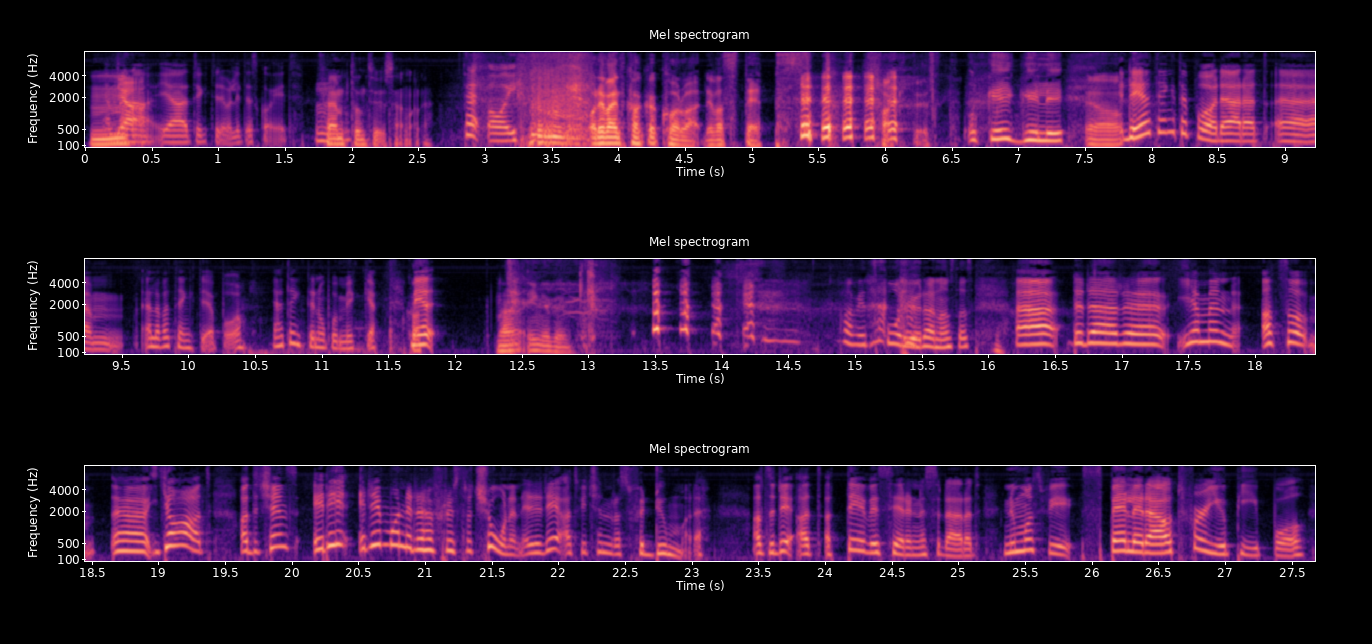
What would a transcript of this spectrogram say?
Jag, Mm. menar, jag tyckte det var lite skojigt. 15 000 var det. Oj. Och det var inte kakakorvar, det var steps. faktiskt. Okej, gullig. Ja. Det jag tänkte på där att, ehm, eller vad tänkte jag på? Jag tänkte nog på mycket. Men jag, Nej, ingenting. har vi ett spolljud här någonstans? Eh, det där, eh, ja men alltså, eh, ja, att, att det känns, är det, är det månne den här frustrationen, är det det att vi känner oss fördummade? Alltså det att, att tv-serien är sådär att nu måste vi spell it out for you people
